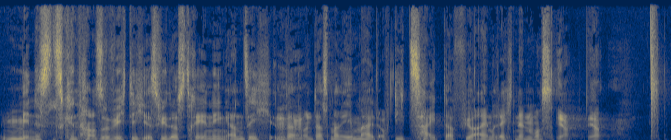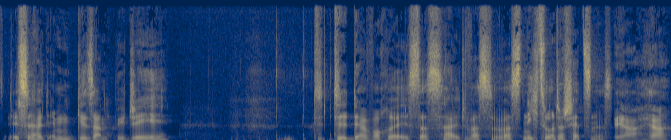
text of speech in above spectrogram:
mindestens genauso wichtig ist wie das Training an sich mhm. und dass man eben halt auch die Zeit dafür einrechnen muss. Ja, ja. Ist halt im Gesamtbudget der Woche ist das halt was, was nicht zu unterschätzen ist. Ja, ja.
